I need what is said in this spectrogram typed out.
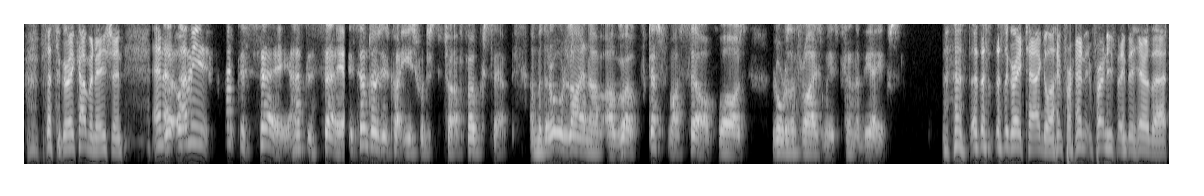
That's a great combination. And Well, I mean, I have to say, I have to say, sometimes it's quite useful just to try to focus it. And the little line I, I wrote just for myself was Lord of the Flies meets Planet of the Apes. that's, that's a great tagline for any, for anything to hear that.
